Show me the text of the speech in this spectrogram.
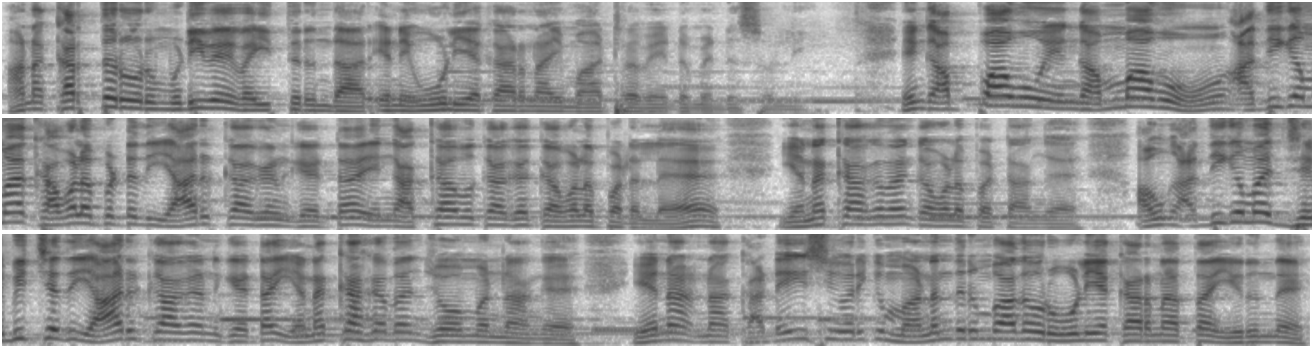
ஆனால் கர்த்தர் ஒரு முடிவை வைத்திருந்தார். என்னை ஊழியக்காரனாய் மாற்ற வேண்டும் என்று சொல்லி. எங்கள் அப்பாவும் எங்கள் அம்மாவும் அதிகமாக கவலைப்பட்டது யாருக்காகன்னு கேட்டால் எங்கள் அக்காவுக்காக கவலைப்படலை. எனக்காக தான் கவலைப்பட்டாங்க. அவங்க அதிகமாக ஜெபிச்சது யாருக்காகன்னு கேட்டால் எனக்காக தான் ஜோம் பண்ணாங்க. ஏன்னா நான் கடைசி வரைக்கும் மனம் திரும்பாத ஒரு ஊழியக்காரனாக தான் இருந்தேன்.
